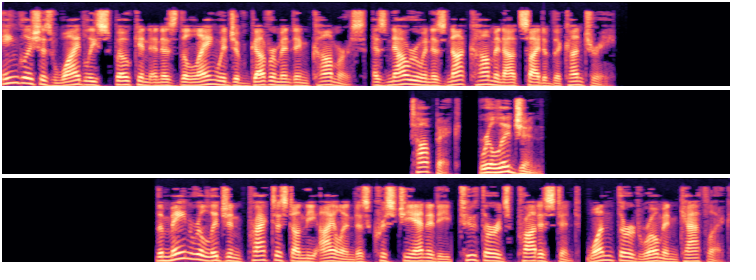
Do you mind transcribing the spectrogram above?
English is widely spoken and is the language of government and commerce, as Nauruan is not common outside of the country. Religion The main religion practiced on the island is Christianity two-thirds Protestant, one-third Roman Catholic.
